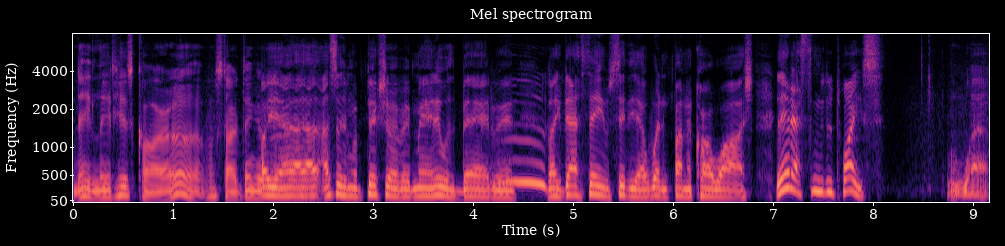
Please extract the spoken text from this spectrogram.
they lit his car up. I started thinking. Oh yeah, I, I sent him a picture of it. Man, it was bad, man. Like that same city, I went and found a car wash. They had to asked me to do twice. Wow.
